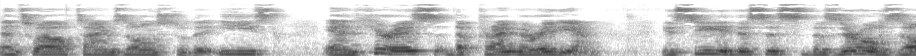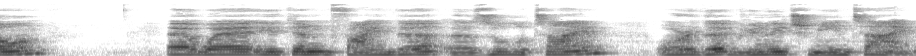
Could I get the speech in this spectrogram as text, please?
and 12 time zones to the east. And here is the prime meridian. You see, this is the zero zone uh, where you can find the uh, Zulu time or the Greenwich Mean Time.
